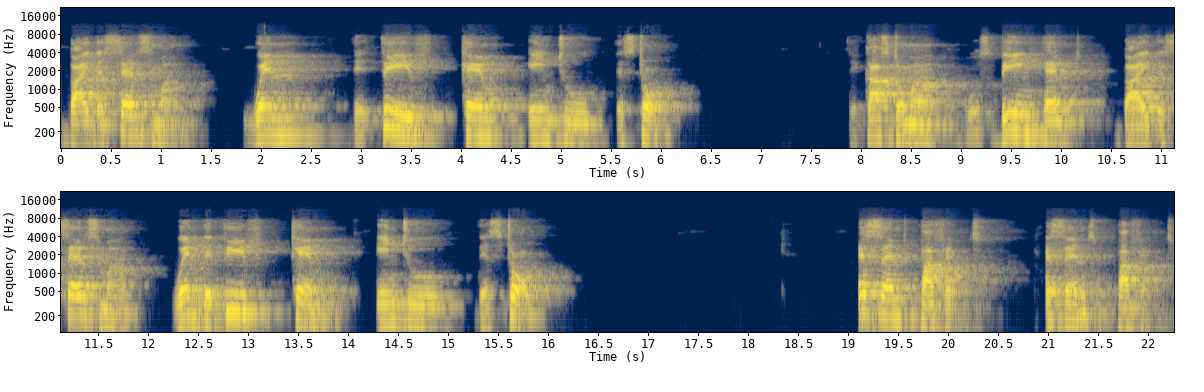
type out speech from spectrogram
by the salesman when the thief came into the store. The customer was being helped by the salesman when the thief came into the store. Present perfect. Present perfect.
